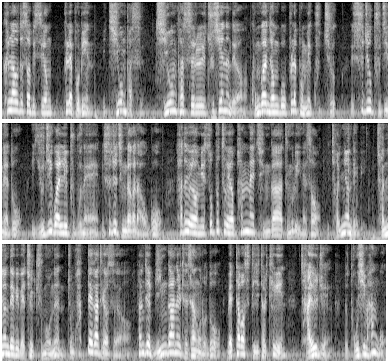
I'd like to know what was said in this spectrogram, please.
클라우드 서비스형 플랫폼인 이 지온파스 지온파스를 출시했는데요. 공간 정보 플랫폼 및 구축, 수주 부진에도 유지 관리 부분에 수주 증가가 나오고 하드웨어 및 소프트웨어 판매 증가 등으로 인해서 전년 대비 전년 대비 매출 규모는 좀 확대가 되었어요. 현재 민간을 대상으로도 메타버스 디지털 트윈, 자율주행, 또 도심 항공,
